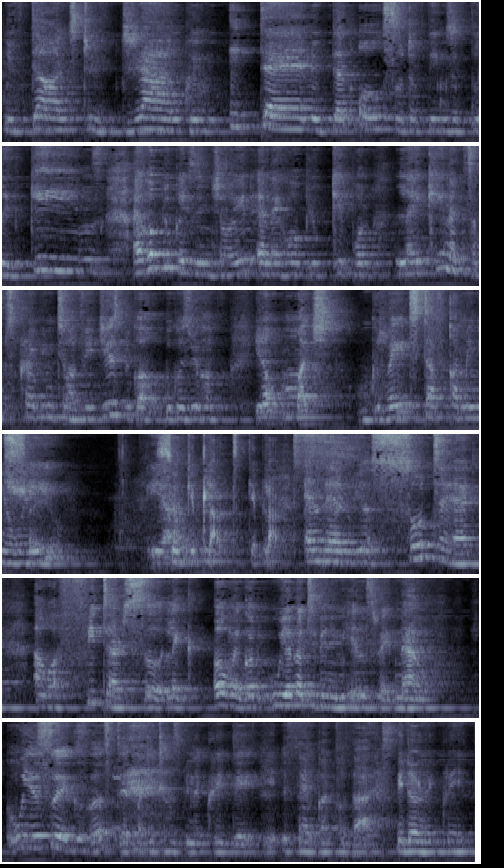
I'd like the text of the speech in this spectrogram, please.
We've danced, we've drank, we've eaten, we've done all sort of things. We've played games. I hope you guys enjoyed, and I hope you keep on liking and subscribing to our videos because because we have you know much great stuff coming your way. Yeah. So keep locked, keep locked. and then we are so tired. Our feet are so like oh my god, we are not even in heels right now. We are so exhausted, but it has been a great day. We thank God for that. we don't regret.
